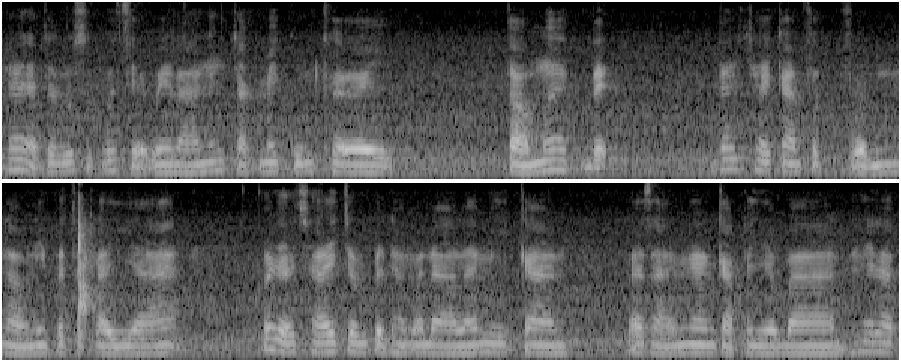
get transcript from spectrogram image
แพทย์อาจจะรู้สึกว่าเสียเวลาเนื่องจากไม่คุ้นเคย ต่อเมื่อได้ใช้การฝึกฝนเหล่านี้ประจักระยะ ก็จะใช้จนเป็นธรรมดาและมีการประสานงานกับพยาบาล ให้รับ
